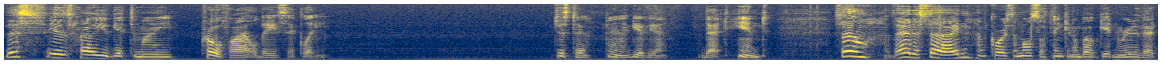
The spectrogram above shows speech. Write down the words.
This is how you get to my profile, basically. Just to kind of give you that hint. So, that aside, of course I'm also thinking about getting rid of that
